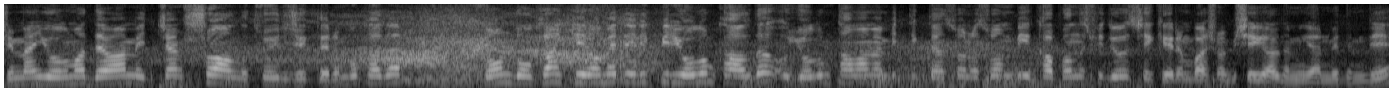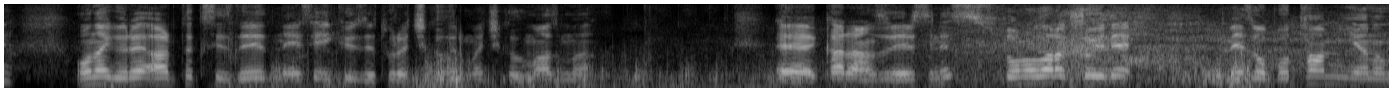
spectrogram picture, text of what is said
Şimdi ben yoluma devam edeceğim. Şu anlık söyleyeceklerim bu kadar. Son 90 kilometrelik bir yolum kaldı. O yolum tamamen bittikten sonra son bir kapanış videosu çekerim. Başıma bir şey geldi mi gelmedim diye. Ona göre artık sizde NS 200'de tura çıkılır mı çıkılmaz mı ee, kararınızı verirsiniz. Son olarak şöyle Mezopotamya'nın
